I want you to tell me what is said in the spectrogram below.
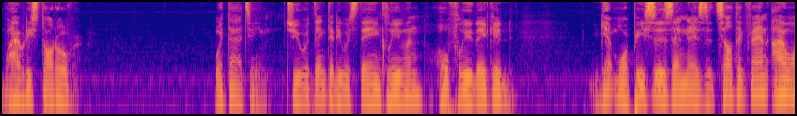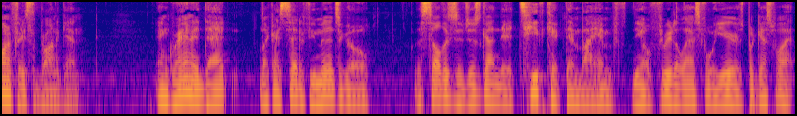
Why would he start over with that team? So you would think that he would stay in Cleveland. Hopefully they could get more pieces. And as a Celtic fan, I want to face LeBron again. And granted that, like I said a few minutes ago, the Celtics have just gotten their teeth kicked in by him, you know, three of the last four years. But guess what?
